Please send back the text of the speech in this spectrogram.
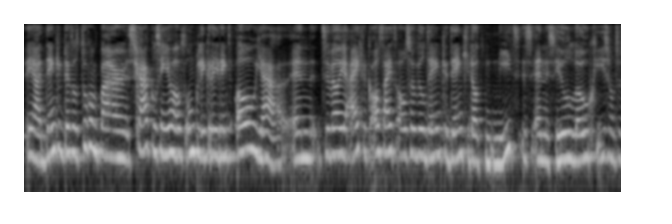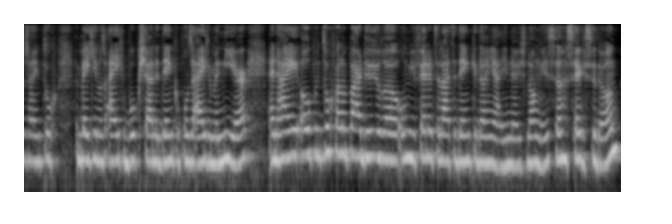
ja, denk ik dat er toch een paar schakels in je hoofd omklikken. Dat je denkt, oh ja. En terwijl je eigenlijk altijd al zo wil denken, denk je dat niet. Is, en is heel logisch, want we zijn toch een beetje in ons eigen boxje aan het denken op onze eigen manier. En hij opent toch wel een paar deuren om je verder te laten denken dan ja, je neus lang is, zeggen ze dan.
